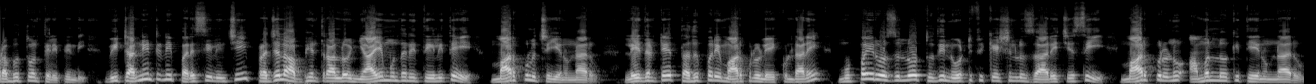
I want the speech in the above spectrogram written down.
ప్రభుత్వం తెలిపింది. వీటన్నింటినీ పరిశీలించి ప్రజల అభ్యంతరాల్లో న్యాయముందని తేలితే మార్పులు చేయనున్నారు. లేదంటే తదుపరి మార్పులు లేకుండానే ముప్పై రోజుల్లో తుది నోటిఫికేషన్లు జారీ చేసి మార్పులను అమల్లోకి తేనున్నారు.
